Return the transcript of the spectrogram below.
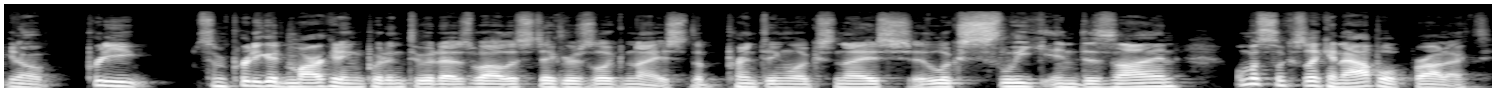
you know pretty some pretty good marketing put into it as well. The stickers look nice. The printing looks nice. It looks sleek in design. Almost looks like an Apple product.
